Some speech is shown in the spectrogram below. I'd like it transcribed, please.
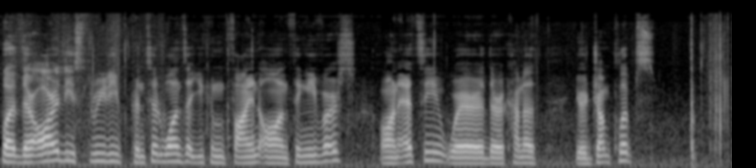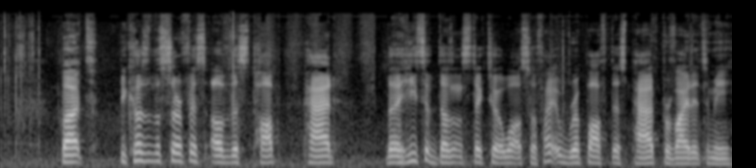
but there are these 3D printed ones that you can find on Thingiverse or on Etsy where they're kind of your jump clips. But because of the surface of this top pad, the adhesive doesn't stick to it well. So if I rip off this pad provided to me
